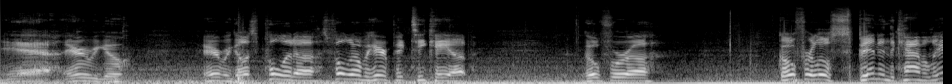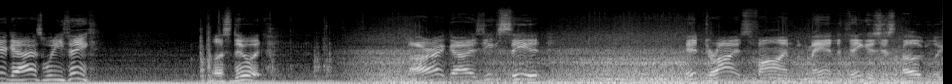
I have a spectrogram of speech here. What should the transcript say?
Yeah, there we go. There we go. Let's pull it. Uh, let's pull it over here. Pick TK up. Go for. Uh, go for a little spin in the Cavalier, guys. What do you think? Let's do it. All right, guys, you can see it. It drives fine, but man, the thing is just ugly.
